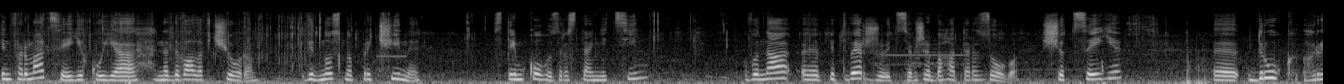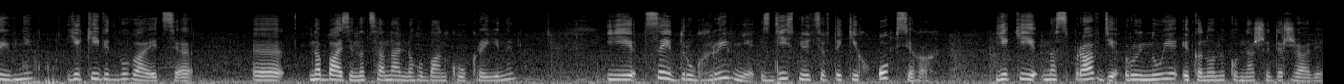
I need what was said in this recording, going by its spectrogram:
інформація, яку я надавала вчора відносно причини стрімкого зростання цін, вона е, підтверджується вже багаторазово, що це є е, друк гривні, який відбувається е, на базі Національного банку України. І цей друк гривні здійснюється в таких обсягах, які насправді руйнує економіку в нашій державі,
